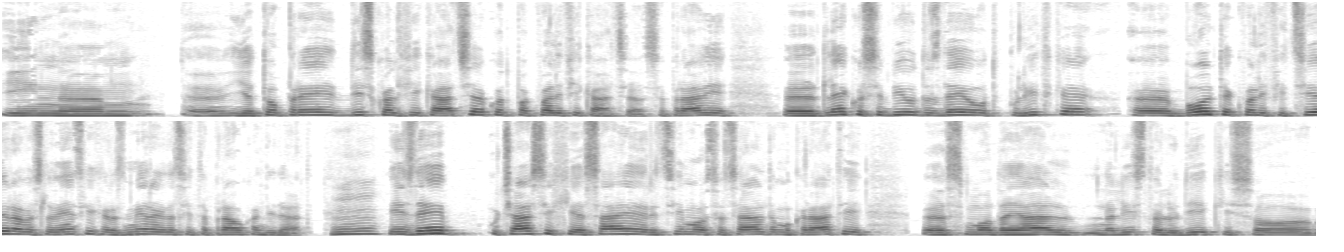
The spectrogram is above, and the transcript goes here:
In um, je to prej diskvalifikacija, kot pa kvalifikacija. Se pravi, eh, dlje ko si bil do zdaj od politike, eh, bolj te kvalificira v slovenskih razmerah, da si ta prav kandidat. Mhm. In zdaj, včasih je, saj recimo socialdemokrati, eh, smo dajali na listo ljudi, ki so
